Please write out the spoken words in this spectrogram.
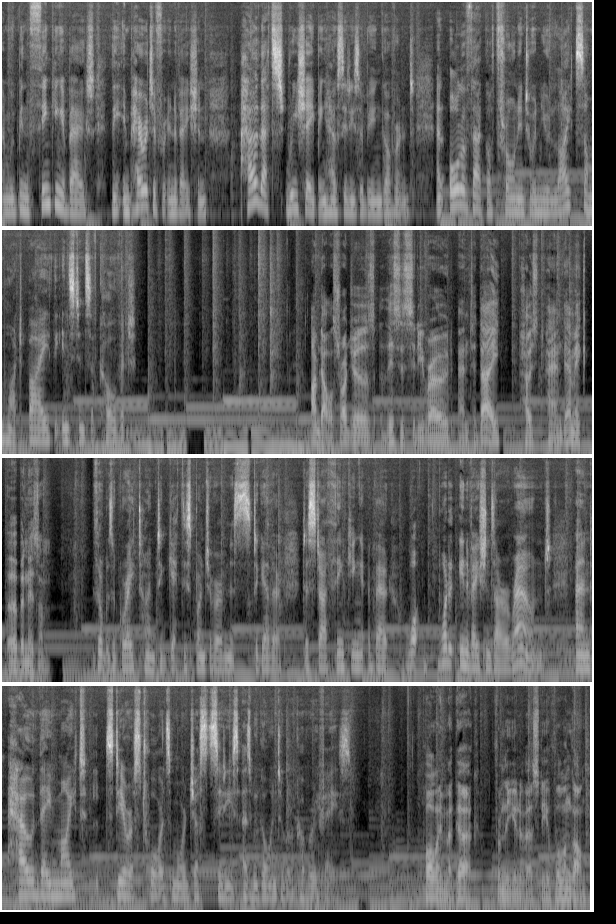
and we've been thinking about the imperative for innovation, how that's reshaping how cities are being governed. And all of that got thrown into a new light somewhat by the instance of COVID. I'm Dallas Rogers, this is City Road, and today, post pandemic urbanism. I thought it was a great time to get this bunch of urbanists together to start thinking about what what innovations are around and how they might steer us towards more just cities as we go into a recovery phase. Pauline McGuirk from the University of Wollongong.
